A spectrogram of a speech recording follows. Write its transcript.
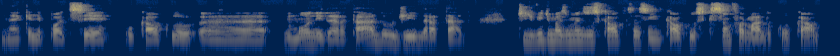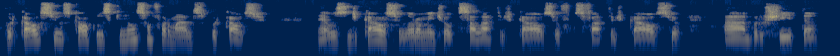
né, que ele pode ser o cálculo uh, monohidratado ou. A gente divide mais ou menos os cálculos assim, cálculos que são formados com por cálcio e os cálculos que não são formados por cálcio. Né, os de cálcio, normalmente é o oxalato de cálcio, o fosfato de cálcio, a bruxita,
